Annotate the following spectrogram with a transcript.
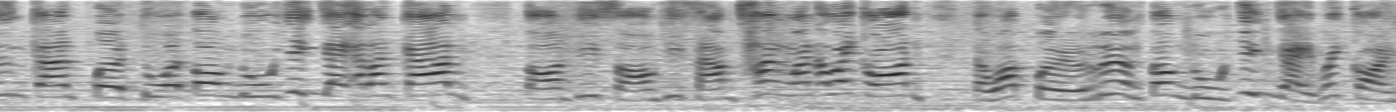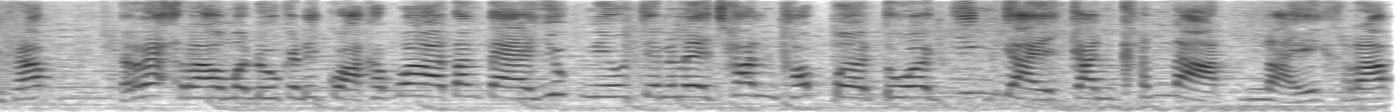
ซึ่งการเปิดตัวต้องดูยิ่งใหญ่อลังการตอนที่ 2 ที่ 3 ช่างมันเอาไว้ก่อน แต่ว่าเปิดเรื่องต้องดูยิ่งใหญ่ไว้ก่อนครับ และเรามาดูกันดีกว่าครับว่าตั้งแต่ยุค New Generation เขาเปิดตัวยิ่งใหญ่กันขนาดไหนครับ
